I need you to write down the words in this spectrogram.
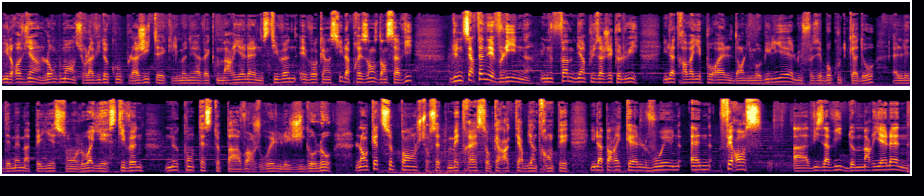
Il revient longuement sur la vie de couple agitée qu'il menait avec Marie-Hélène. Steven évoque ainsi la présence dans sa vie d'une certaine Evelyne, une femme bien plus âgée que lui. Il a travaillé pour elle dans l'immobilier, elle lui faisait beaucoup de cadeaux, elle l'aidait même à payer son loyer. Steven ne conteste pas avoir joué les gigolos. L'enquête se penche sur cette maîtresse au caractère bien trempé. Il apparaît qu'elle vouait une haine féroce vis-à-vis de Marie-Hélène,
